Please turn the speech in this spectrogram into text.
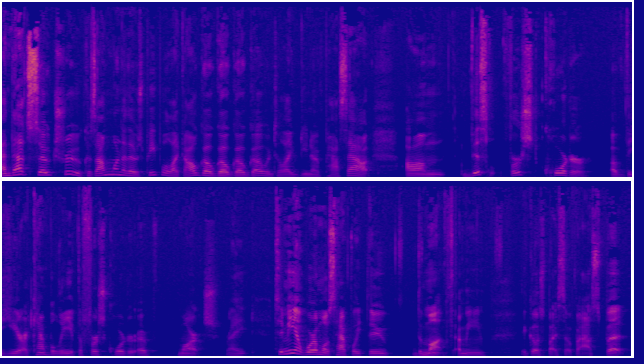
And that's so true because I'm one of those people like I'll go go go go until I you know pass out. Um, this first quarter of the year, I can't believe the first quarter of March, right? To me, we're almost halfway through the month. I mean, it goes by so fast, but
